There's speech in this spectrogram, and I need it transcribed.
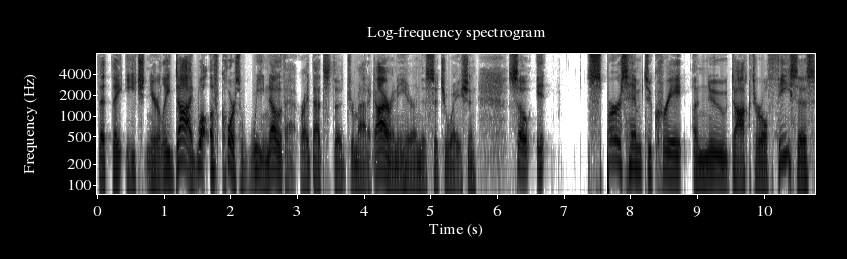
that they each nearly died. Well, of course, we know that, right? That's the dramatic irony here in this situation. So it spurs him to create a new doctoral thesis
